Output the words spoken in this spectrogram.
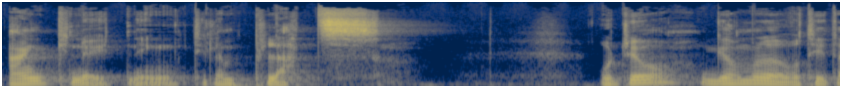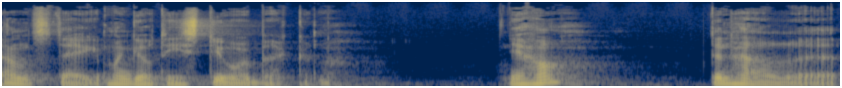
anknytning till en plats. Och då går man över till ett annat steg, man går till historieböckerna. Jaha, den här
